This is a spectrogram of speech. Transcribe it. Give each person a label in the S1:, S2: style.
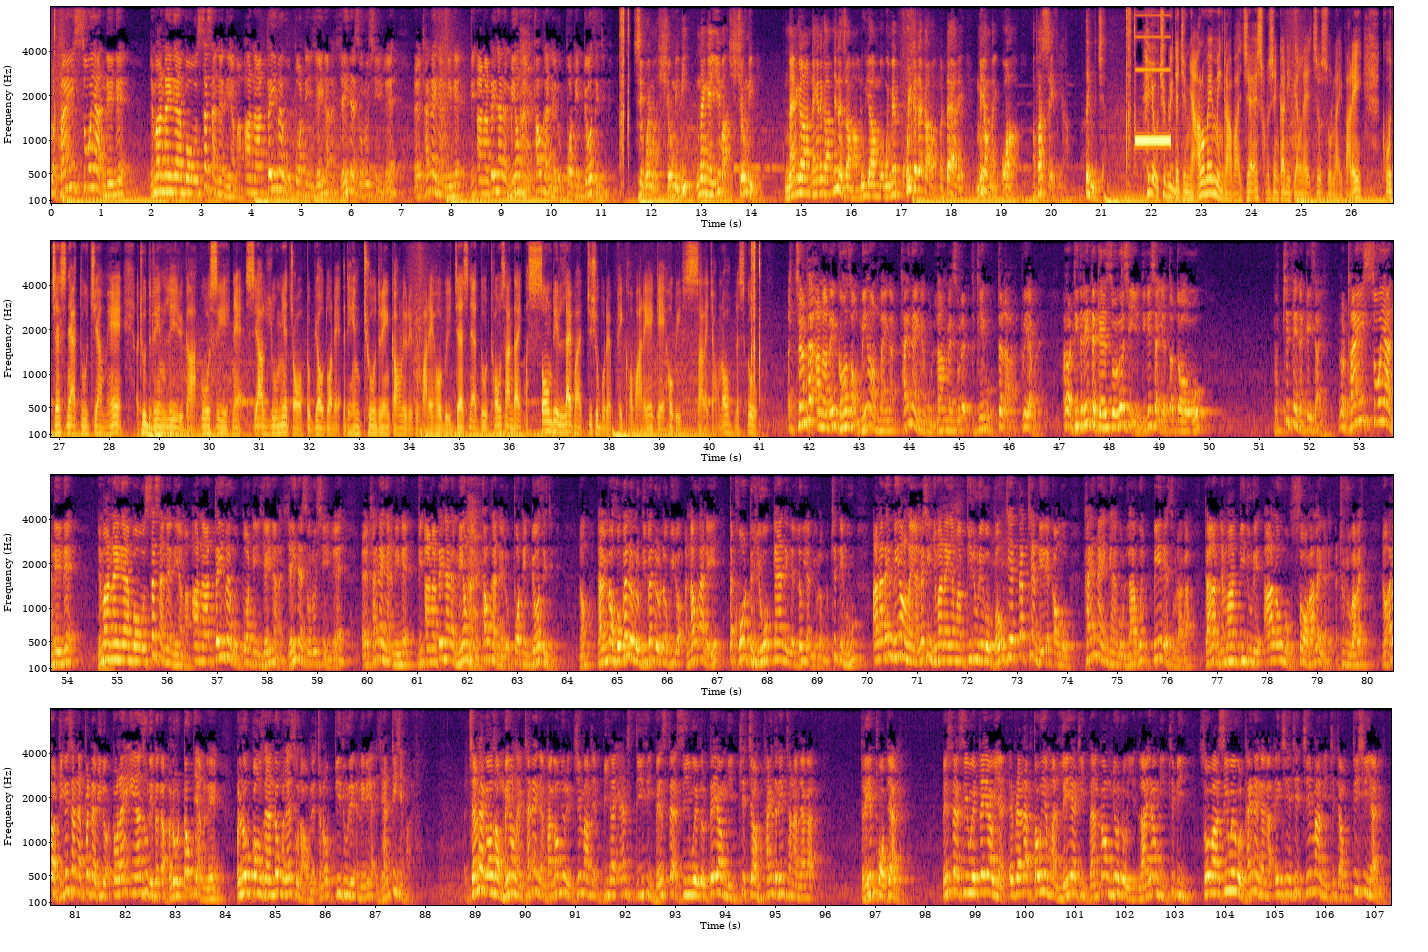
S1: တော့ထိုင်းဆိုးရနေနဲ့မြန်မာနိုင်ငံပေါ်ကိုဆက်ဆံတဲ့နေရာမှာအာဏာသိမ်းဘက်ကိုပေါ်တင်ရိမ့်တာလားရိမ့်တယ်ဆိုလို့ရှိရင်လေအဲထိုင်းနိုင်ငံအနေနဲ့ဒီအာဏာသိမ်းထားတဲ့မင်းအောင်လှိုင်ကိုထောက်ခံတယ်လို့ပေါ်တင်ပြောစေချင်တယ်
S2: စစ်ပွဲမှာရှုံးနေပြီနိုင်ငံရေးမှာရှုံးနေပြီနိုင်ငံကနိုင်ငံတကာမျက်နှာစာမှာလူရမဝင်မဲ့ခွေးကတက်ကတော့မတက်ရတဲ့မင်းအောင်နိုင်ကွာအဖတ်စေဖျားတိတ်မချင်
S3: ဟေးယိုချစ်ပလီတဲ့ဂျင်များအားလုံးပဲမင်္ဂလာပါ JS Christian ကနေပြန်လဲကြိုဆိုလိုက်ပါတယ်ကို Jess နဲ့အတူကြမယ်အထူးသတင်းလေးတွေကကိုစီနဲ့ဆရာလူမြင့်ကျော်တို့ပြောသွားတဲ့သတင်းထူသတင်းကောင်းလေးတွေဖြစ်ပါတယ်ဟုတ်ပြီ Jess နဲ့အတူထုံးစံတိုင်းအဆုံးထိလိုက်ပါကြည့်ရှုဖို့တဲ့ဖိတ်ခေါ်ပါတယ်ကဲဟုတ်ပြီစားလိုက်ကြအောင်နော် let's go
S1: အကြမ်းဖက်အာဏာသိမ်းခေါင်းဆောင်မင်းအောင်လှိုင်ကထိုင်းနိုင်ငံကိုလာမယ်ဆိုတဲ့သတင်းကိုတက်လာတာတွေ့ရပါတယ်အဲ့တော့ဒီသတင်းတကယ်ဆိုလို့ရှိရင်ဒီကိစ္စကြီးကတော်တော်ကို မဖြစ်တဲ့ကိစ္စကြီးအဲ့တော့ထိုင်းဆိုးရနေနဲ့မြန်မာနိုင်ငံပေါ်ကိုဆက်ဆံတဲ့နေရာမှာအာဏာသိမ်းဘက်ကိုပေါ်တင်ရိမ့်တာလားရိမ့်တယ်ဆိုလို့ရှိရင်လေအဲထိုင်းနိုင်ငံအနေနဲ့ဒီအာဏာသိမ်းထားတဲ့မင်းအောင်လှိုင်ကိုထောက်ခံတယ်လို့ပေါ်တင်ပြောစေချင်တယ်နော်ဒါပေမဲ့ဟိုဘက်လို့လို့ဒီဘက်လို့လို့ပြီးတော့အနောက်ကနေတခိုးတရိုးကန်းနေတဲ့လောက်ရမျိုးတော့မဖြစ်သင့်ဘူးအာဏာသိမ်းမင်းအောင်လှိုင်ကလက်ရှိမြန်မာနိုင်ငံမှာပြည်သူတွေကိုဘုံကျဲတက်ဖြတ်နေတဲ့ကောင်ကိုထိုင်းနိုင်ငံကိုလာခွင့်ပေးတယ်ဆိုတာကဒါကမြန်မာပြည်သူတွေအားလုံးကိုစော်ကားလိုက်တာလေအထူတူပါပဲ နော်အဲ့တော့ဒီကိစ္စနဲ့ပတ်သက်ပြီးတော့တော်လိုင်းအင်အားစုတွေဘက်ကဘလို့တောက်ပြန်မလဲဘလို့ပုံစံလုပ်မလဲဆိုတာကိုလည်းကျွန်တော်ပြည်သူတွေအနေနဲ့အရန်သိချင်ပါတယ်အချမ်းမဲ့ကောင်းဆောင်မင်းအွန်လိုင်းထိုင်းနိုင်ငံဘန်ကောက်မြို့နယ်ကျင်းပမြင့် BIMSTC Benstat စီဝေးတို့တက်ရောက်မည်ဖြစ်ကြောင်းထိုင်းသတင်းဌာနများကသတင်းဖော်ပြတယ်။ Benstat စီဝေးတက်ရောက်ရန်ဧပြီလ3ရက်မှ4ရက်ထိဘန်ကောက်မြို့တို့လာရောက်မည်ဖြစ်ပြီးဆိုပါစီဝေးကိုထိုင်းနိုင်ငံကအင်ချင်းဖြစ်ကျင်းပမည်ဖြစ်ကြောင်းသိရှိရသည်။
